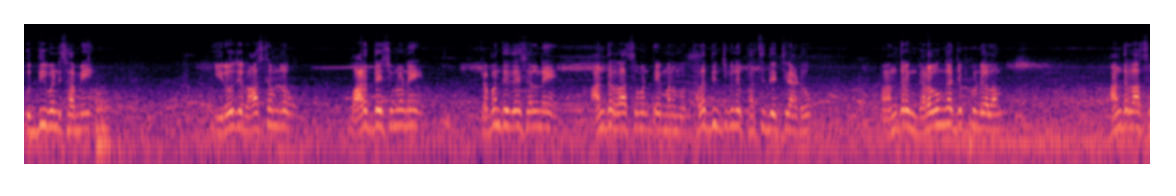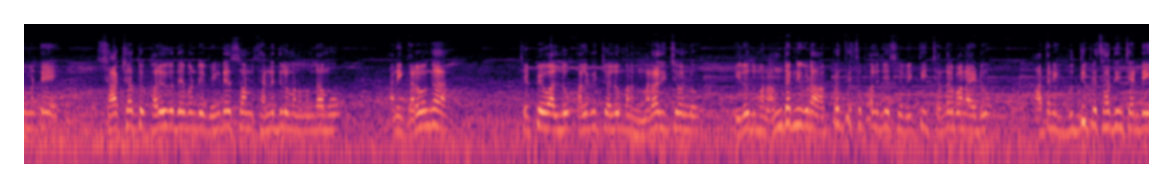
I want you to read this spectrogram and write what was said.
బుద్ధి ఇవ్వండి స్వామి. ఈరోజు రాష్ట్రంలో భారతదేశంలోనే ప్రపంచ దేశాలనే ఆంధ్ర రాష్ట్రం అంటే మనము తలదించుకునే పరిస్థితి తెచ్చినాడు. మనందరం గర్వంగా చెప్పుకునే వాళ్ళం ఆంధ్ర రాష్ట్రం అంటే సాక్షాత్తు కలుగు దేవంటి వెంకటేశ్వర స్వామి సన్నిధిలో మనం ఉండాము అని గర్వంగా చెప్పేవాళ్ళు పలకరించేవాళ్ళు మనకు మరాదిచ్చేవాళ్ళు ఈరోజు మన అందరినీ కూడా అప్రతిష్ట పాలు చేసిన వ్యక్తి చంద్రబాబు నాయుడు. అతనికి బుద్ధి ప్రసాదించండి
